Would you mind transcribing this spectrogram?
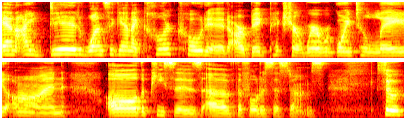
And I did, once again, I color coded our big picture where we're going to lay on all the pieces of the photosystems. So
